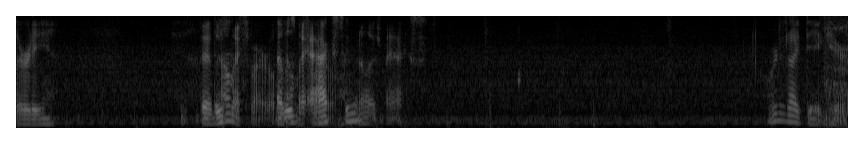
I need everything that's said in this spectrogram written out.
30. Did I lose Down my, spiral. did I lose my the axe too? spiral. No, there's my axe. Where did I dig here?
